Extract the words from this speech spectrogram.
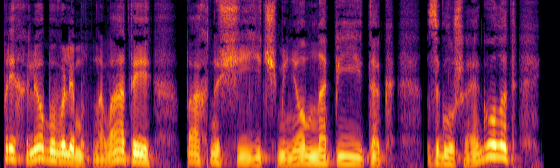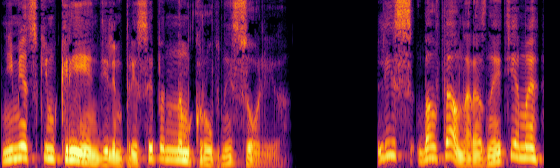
прихлебывали мутноватый, пахнущий ячменем напиток, заглушая голод немецким кренделем, присыпанным крупной солью. Лис болтал на разные темы,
